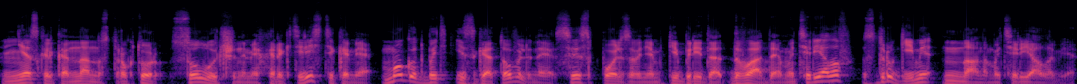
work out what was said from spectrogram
несколько наноструктур с улучшенными характеристиками могут быть изготовлены с использованием гибрида 2D материалов с другими наноматериалами.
